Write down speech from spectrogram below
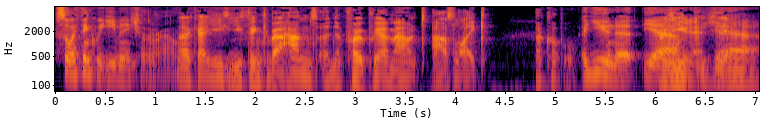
So I think we even each other out. Okay, you you think about hands an appropriate amount as like a couple, A unit, yeah. as a unit. Yeah. Yeah.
